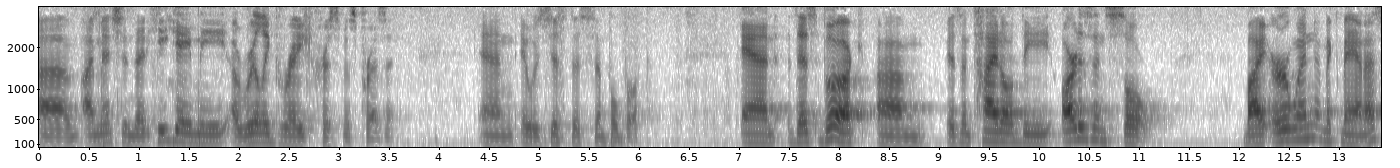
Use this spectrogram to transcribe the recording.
uh, I mentioned that he gave me a really great Christmas present, and it was just this simple book. And this book um, is entitled The Artisan Soul by Erwin McManus,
